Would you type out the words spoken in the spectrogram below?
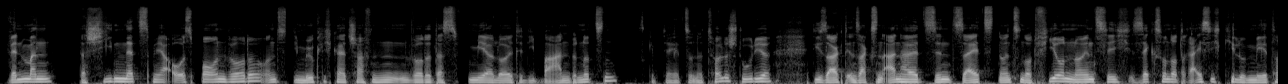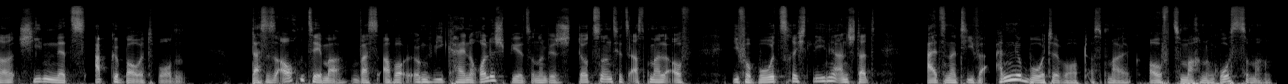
wenn man das Schienennetz mehr ausbauen würde und die Möglichkeit schaffen würde, dass mehr Leute die Bahn benutzen. Es gibt ja jetzt so eine tolle Studie, die sagt, in Sachsen-Anhalt sind seit 1994 630 Kilometer Schienennetz abgebaut worden. Das ist auch ein Thema, was aber irgendwie keine Rolle spielt, sondern wir stürzen uns jetzt erstmal auf die Verbotsrichtlinie, anstatt alternative Angebote überhaupt erstmal aufzumachen und groß zu machen.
